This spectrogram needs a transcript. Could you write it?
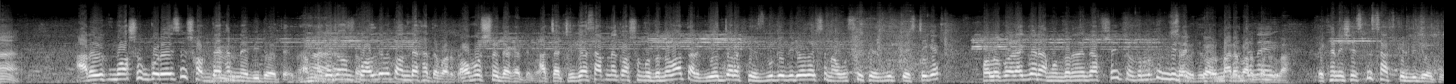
হ্যাঁ। আর এরকম অসংখ্য রয়েছে সব দেখান নেই ভিডিওতে। আপনাকে যখন। কল দেবে তখন দেখাতে পারবে। অবশ্যই দেখাতে পারব। আচ্ছা ঠিক আছে আপনাকে অসংখ্য ধন্যবাদ। আর ভিডিও যারা ফেসবুকে ভিডিও দেখছেন অবশ্যই ফেসবুক পেজটিকে ফলো করে রাখবেন। এমন ধরনের ব্যবসায়িক নতুন নতুন ভিডিও কর। এখানে শেষ করছি আজকের ভিডিওটি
